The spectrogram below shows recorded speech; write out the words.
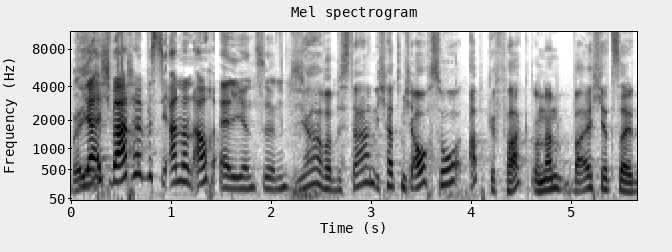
Ja, ich warte halt, bis die anderen auch Aliens sind. ja, aber bis dahin, ich hatte mich auch so abgefuckt und dann war ich jetzt seit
